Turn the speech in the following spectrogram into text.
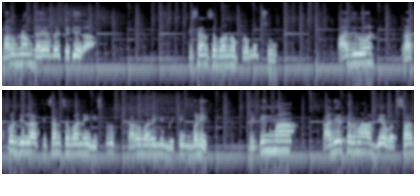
મારું નામ ડાયાભાઈ ગજેરા. કિસાન સભાનો પ્રમુખ છું. આજ રોજ રાજકોટ જિલ્લા કિસાન સભાની વિસ્તૃત કારોબારીની મિટિંગ મળી. મિટિંગમાં તાજેતરમાં જે વરસાદ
